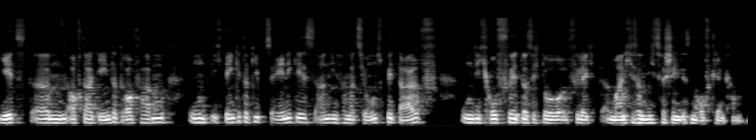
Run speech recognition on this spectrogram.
jetzt ähm, auf der Agenda drauf haben. Und ich denke, da gibt es einiges an Informationsbedarf und ich hoffe, dass ich da vielleicht manches an Missverständnissen aufklären kann.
